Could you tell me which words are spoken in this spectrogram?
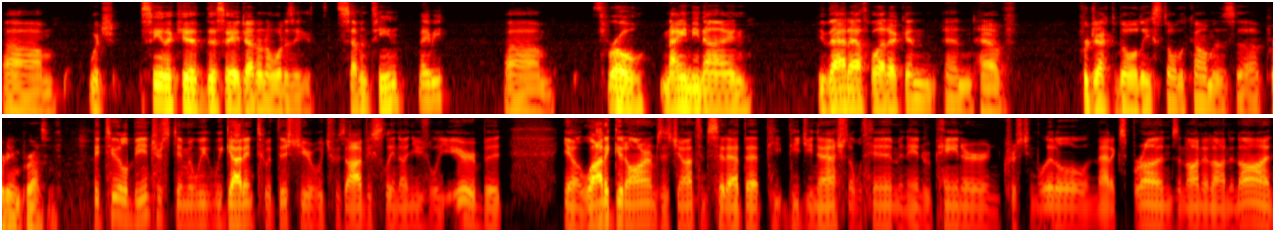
um, which seeing a kid this age, I don't know what is he, seventeen maybe, um, throw ninety nine, be that athletic and and have projectability still to come is uh, pretty impressive. Too, it'll be interesting. I mean, we, we got into it this year, which was obviously an unusual year, but you know, a lot of good arms, as Jonathan said, at that P- PG National with him and Andrew Painter and Christian Little and Maddux Bruns and on and on and on.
